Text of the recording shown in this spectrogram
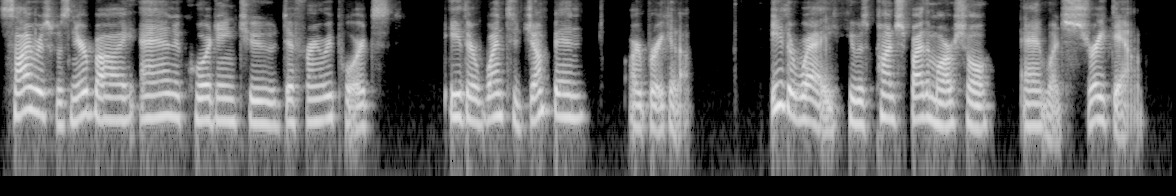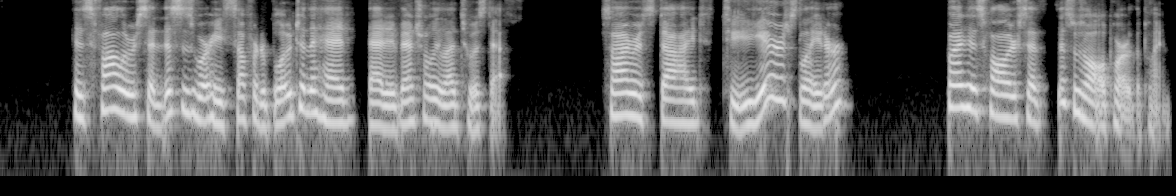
Cyrus was nearby and, according to differing reports, either went to jump in or break it up. Either way, he was punched by the marshal and went straight down. His followers said this is where he suffered a blow to the head that eventually led to his death. Cyrus died two years later, but his followers said this was all a part of the plan.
